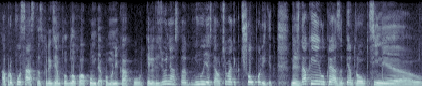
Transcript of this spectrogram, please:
a propus astăzi, spre exemplu, blocul acum de a comunica cu televiziunea, asta nu este altceva decât show politic. Deci dacă ei lucrează pentru a obține uh,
